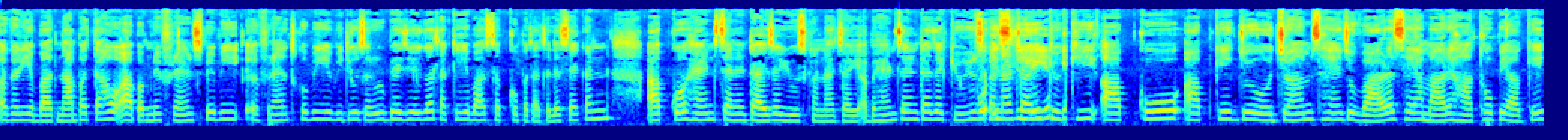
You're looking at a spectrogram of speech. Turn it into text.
अगर ये बात ना पता हो आप अपने फ्रेंड्स पे भी फ्रेंड्स को भी ये वीडियो ज़रूर भेजिएगा ताकि ये बात सबको पता चले। सेकंड आपको हैंड सैनिटाइज़र यूज़ करना चाहिए। अब हैंड सैनिटाइज़र क्यों यूज़ करना चाहिए? क्योंकि आपको आपके जो जर्म्स हैं जो वायरस है हमारे हाथों पर आके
